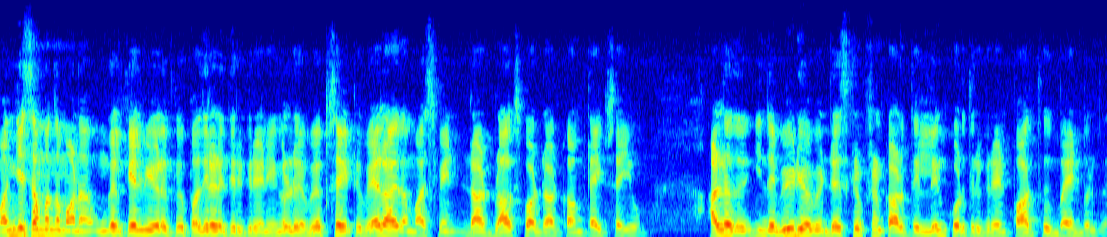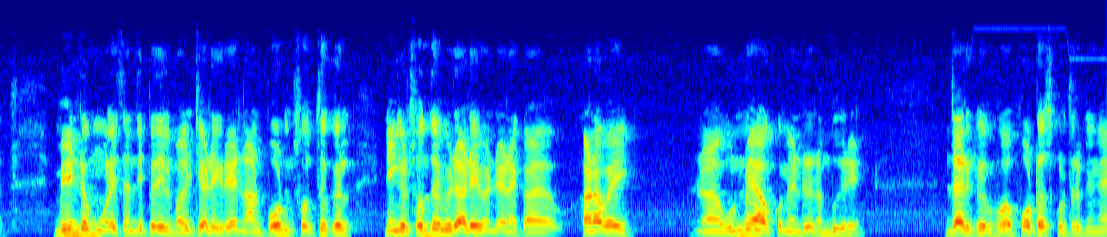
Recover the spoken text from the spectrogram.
வங்கி சம்பந்தமான உங்கள் கேள்விகளுக்கு பதிலளித்திருக்கிறேன். எங்களுடைய website Velayudham Ashwin dot blogspot dot com type செய்யும் அல்லது இந்த வீடியோவின் டெஸ்கிரிப்ஷன் காலத்தில் லிங்க் கொடுத்திருக்கிறேன். பார்த்து பயன்பெறுங்கள். மீண்டும் உங்களை சந்திப்பதில் மகிழ்ச்சி அடைகிறேன். நான் போடும் சொத்துக்கள் நீங்கள் சொந்த வீடு அடைய வேண்டிய என க கனவை நான் உண்மையாக்கும் என்று நம்புகிறேன். இந்த இருக்கு ஃபோ ஃபோட்டோஸ் கொடுத்துருக்குங்க.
